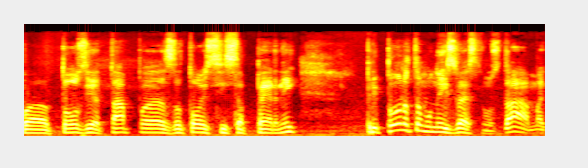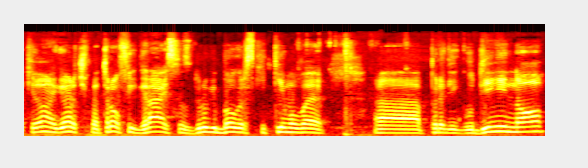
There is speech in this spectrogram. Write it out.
а, този етап а, за този си съперник при пълната му неизвестност. Да, Македония Георги Петров играе с други български тимове а, преди години, но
